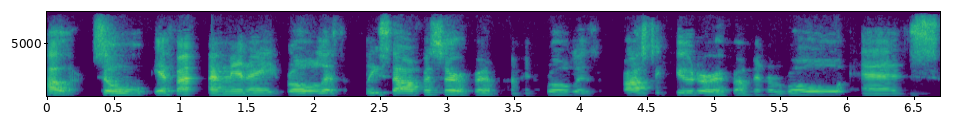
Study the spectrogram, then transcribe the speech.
color. So if I'm in a role as a police officer, if I'm in a role as a prosecutor, if I'm in a role as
